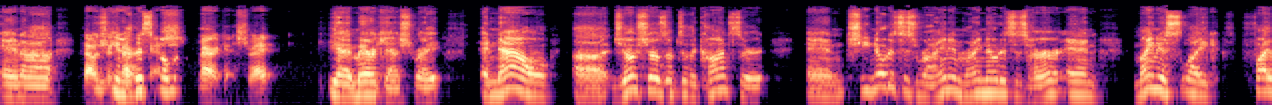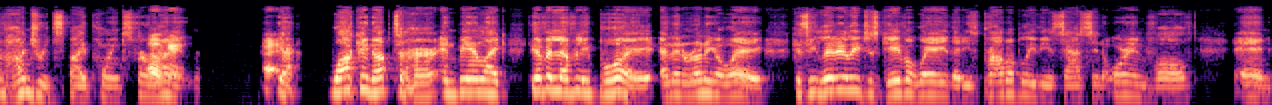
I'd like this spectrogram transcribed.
and uh, That was in You know, this Marrakesh. film- Marrakesh, right? yeah, Marrakesh, right? And now uh, Jo shows up to the concert, and she notices Ryan, and Ryan notices her, and minus like 500 spy points for Okay. Ryan. Alright. Yeah, walking up to her and being like, "You have a lovely boy," and then running away because he literally just gave away that he's probably the assassin or involved. And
